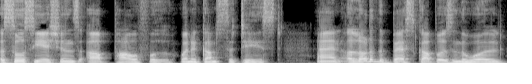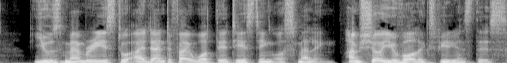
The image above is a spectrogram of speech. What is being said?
associations are powerful when it comes to taste, and a lot of the best cuppers in the world use memories to identify what they're tasting or smelling. I'm sure you've all experienced this.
